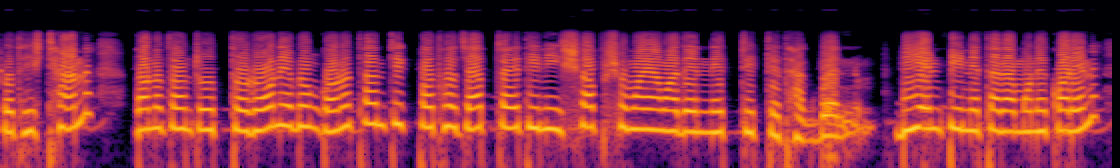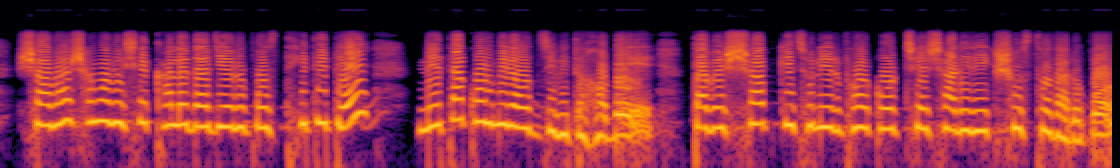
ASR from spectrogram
প্রতিষ্ঠান, গণতন্ত্র উত্তরণ এবং গণতান্ত্রিক পথযাত্রায় তিনি সব সময় আমাদের নেতৃত্বে থাকবেন। বিএনপি নেতারা মনে করেন, সভা সমাবেশে খালেদা জিয়ার উপস্থিতিতে নেতা কর্মীরা উজ্জীবিত হবে, তবে সবকিছু নির্ভর করছে শারীরিক সুস্থতার উপর।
